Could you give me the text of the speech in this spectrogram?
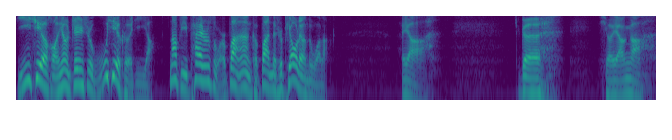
一切好像真是无懈可击呀。那比派出所办案可办的是漂亮多了。哎呀，这个小杨啊，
